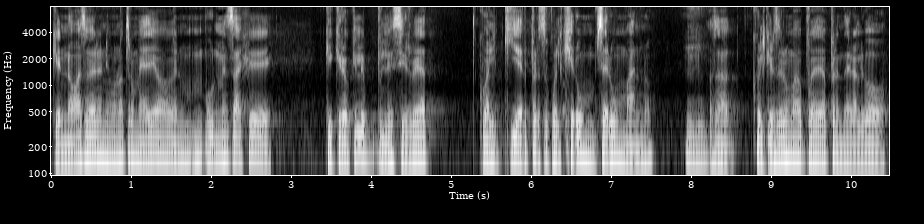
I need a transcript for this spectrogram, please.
que no vas a ver en ningún otro medio. Un, mensaje que creo que le, le sirve a cualquier persona, cualquier hum- ser humano. O sea, cualquier ser humano puede aprender algo,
